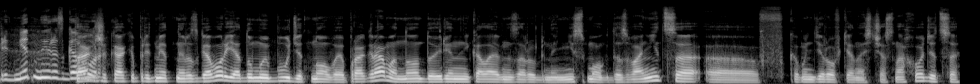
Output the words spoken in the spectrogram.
Предметный разговор. Так же, как и предметный разговор, я думаю, будет новая программа, но до Ирины Николаевны Зарубиной не смог дозвониться. Э, в командировке она сейчас находится.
